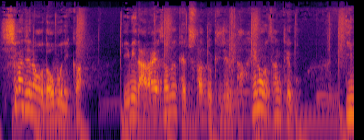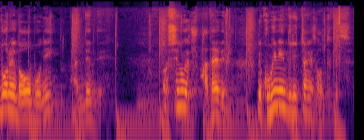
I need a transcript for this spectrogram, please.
시간 지나고 넣어보니까 이미 나라에서는 대출 한도 규제를 다 해놓은 상태고 이번에 넣어보니 안 된대. 어, 신용대출 받아야 된다. 근데 고객님들 입장에서 어떻겠어요?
